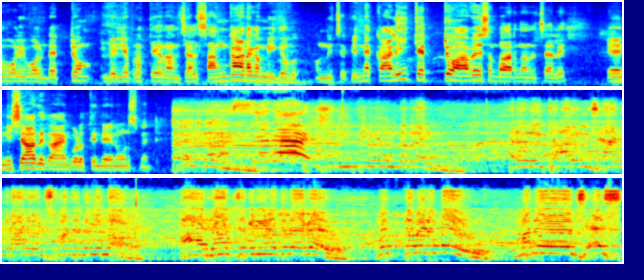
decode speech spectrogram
വോളിബോളിന്റെ ഏറ്റവും വലിയ പ്രത്യേകത എന്ന് വെച്ചാൽ സംഘാടക മികവ് ഒന്നിച്ച്. പിന്നെ കളിക്ക് ഏറ്റവും ആവേശം പാർന്നതെന്ന് വെച്ചാൽ നിഷാദ് കായംകുളത്തിന്റെ അനൗൺസ്മെന്റ് മനോജ് എസ്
